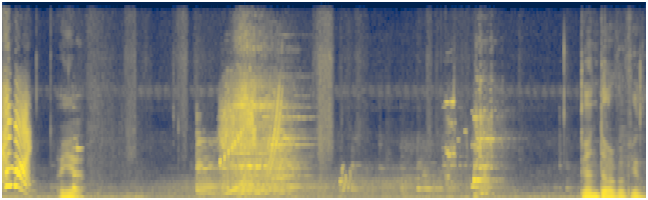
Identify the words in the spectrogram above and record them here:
Come on! Oh yeah. Gandharva Ville.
